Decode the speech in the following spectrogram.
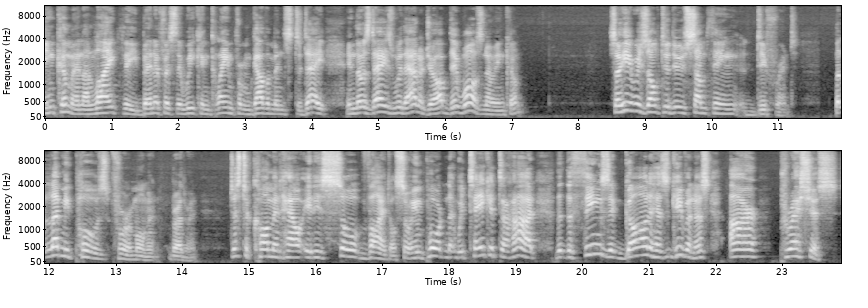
income, and unlike the benefits that we can claim from governments today, in those days without a job, there was no income. So he resolved to do something different. But let me pause for a moment, brethren just to comment how it is so vital, so important that we take it to heart that the things that God has given us are precious.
